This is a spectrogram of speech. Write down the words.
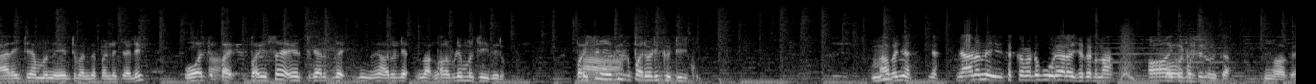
ആരായിട്ട് നമ്മൾ നേരിട്ട് ബന്ധപ്പെട്ടാൽ ഓരോ പൈസ ഏൽപ്പിക്കാത്ത നടപടി നമ്മൾ ചെയ്തു തരും പൈസ. നിങ്ങൾക്ക് പരിപാടി കിട്ടിയിരിക്കും. അപ്പൊ ഞാൻ ഞാനൊന്ന് ചെക്കന്മാരുടെ കൂടെ ആലോചിക്കട്ടെന്നാ ആ, ആയിക്കോട്ടെ. വിളിക്കാം. ഓക്കെ.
